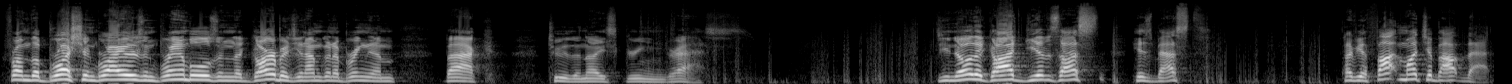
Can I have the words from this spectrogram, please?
from the brush and briars and brambles and the garbage, and I'm going to bring them back to the nice green grass. Do you know that God gives us his best? Have you thought much about that?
